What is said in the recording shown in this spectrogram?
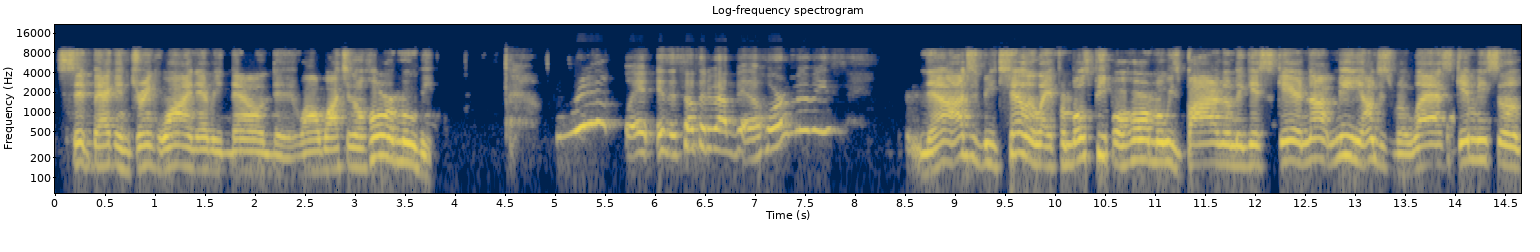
sit back and drink wine every now and then while watching a horror movie. Really? Is it something about uh, horror movies? Now I just be chilling. Like for most people, horror movies buying them to get scared. Not me. I'm just relaxed. Give me some,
